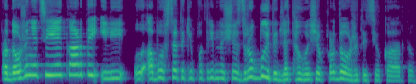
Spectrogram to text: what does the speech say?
продовження цієї карти, ілі- або все-таки потрібно щось зробити для того, щоб продовжити цю карту?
